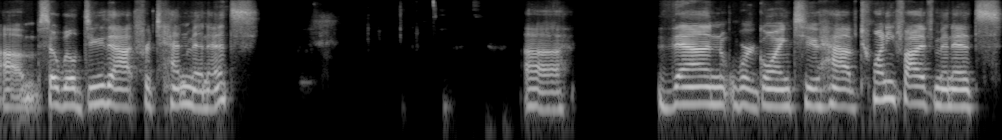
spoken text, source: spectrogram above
Um, so we'll do that for 10 minutes. Uh, then we're going to have 25 minutes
